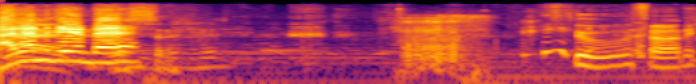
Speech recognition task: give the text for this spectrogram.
ആരാണ് ചെയ്യണ്ടേ? സോറി.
